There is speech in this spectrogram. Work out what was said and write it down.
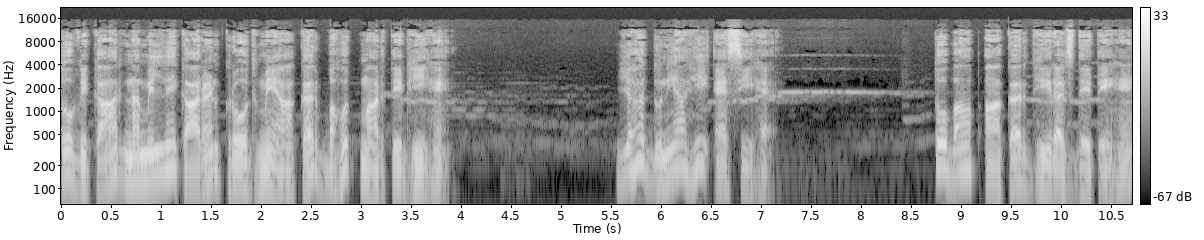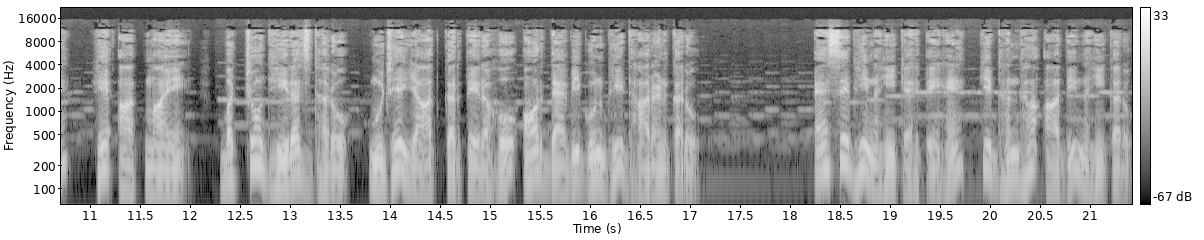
तो विकार न मिलने कारण क्रोध में आकर बहुत मारते भी हैं। यह दुनिया ही ऐसी है। तो बाप आकर धीरज देते हैं, हे आत्माएँ, बच्चों धीरज धरो, मुझे याद करते रहो और दैवी गुण भी धारण करो। ऐसे भी नहीं कहते हैं कि धंधा आदि नहीं करो।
